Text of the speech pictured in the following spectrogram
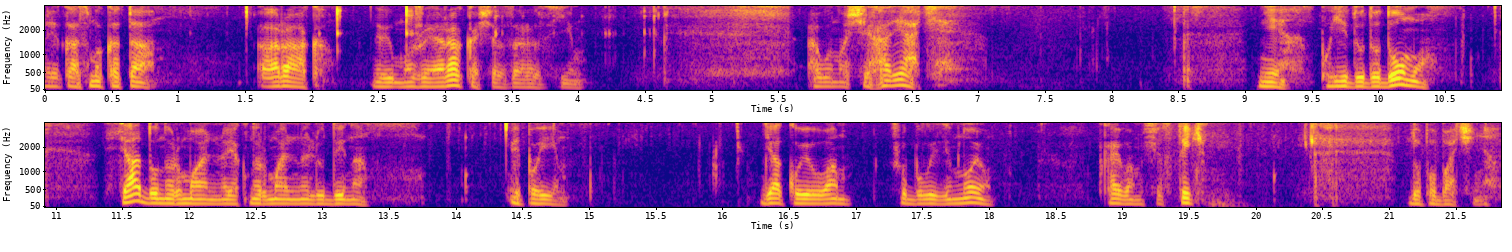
Яка смакота. Рак. Е, Може я рака зараз зараз з'їм. А воно ще гаряче. Ні, поїду додому, сяду нормально, як нормальна людина, і поїм. Дякую вам, що були зі мною. Хай вам щастить. До побачення.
